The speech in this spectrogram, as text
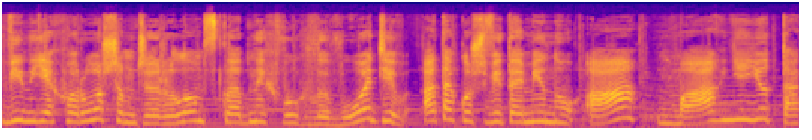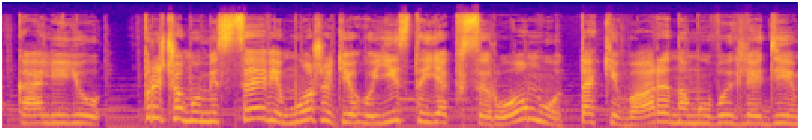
Він є хорошим джерелом складних вуглеводів, а також вітаміну А, магнію та калію. Причому місцеві можуть його їсти як в сирому, так і вареному вигляді.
